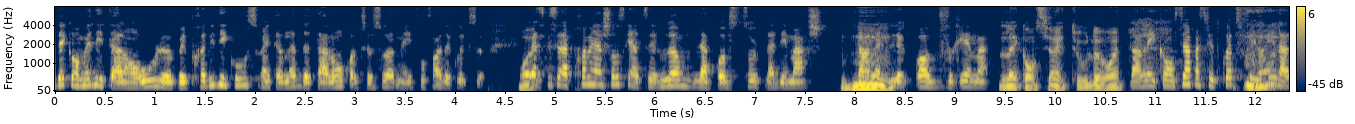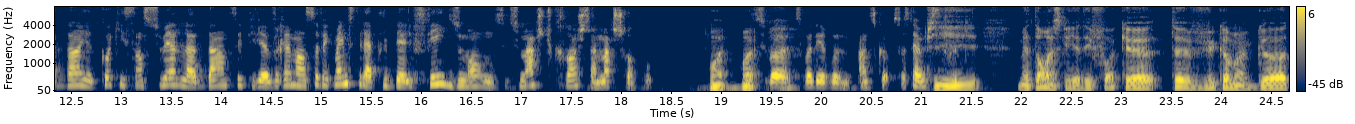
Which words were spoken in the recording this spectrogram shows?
dès qu'on met des talons hauts là ben prenez des cours sur internet de talons quoi que ce soit mais il faut faire de quoi que ça. Parce que c'est la première chose qui attire l'homme la posture la démarche. Dans mhm. le, oh, vraiment. L'inconscient et tout là ouais. Dans l'inconscient parce que de quoi tu fais loin là-dedans il y a de quoi qui est sensuel là-dedans tu sais puis il y a vraiment ça. Fait que même si t'es la plus belle fille du monde si tu marches tu ça marchera pas. Ouais, ouais. Tu vas, tu vas. En tout cas, ça, c'est un petit Puis, mettons, est-ce qu'il y a des fois que t'as vu comme un gars,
